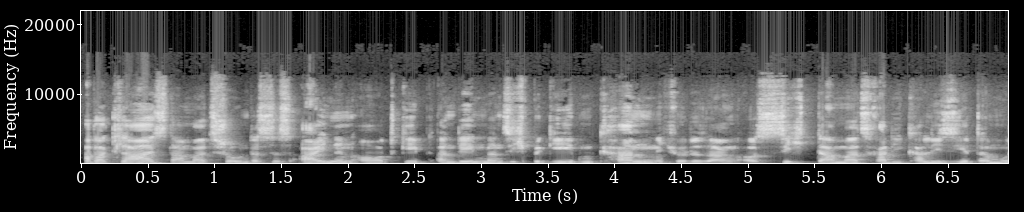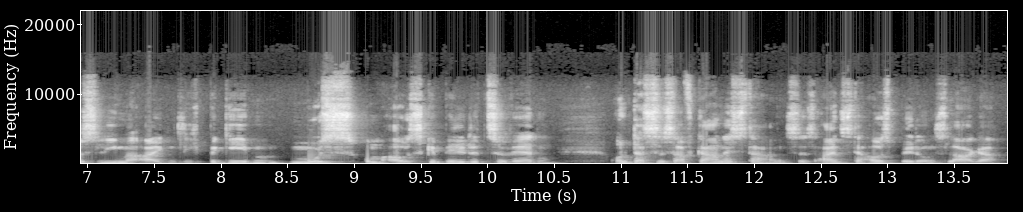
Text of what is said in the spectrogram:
Aber klar ist damals schon, dass es einen Ort gibt, an den man sich begeben kann. Ich würde sagen, aus Sicht damals radikalisierter Muslime eigentlich begeben muss, um ausgebildet zu werden. Und das ist Afghanistan. Es ist eins der Ausbildungslager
